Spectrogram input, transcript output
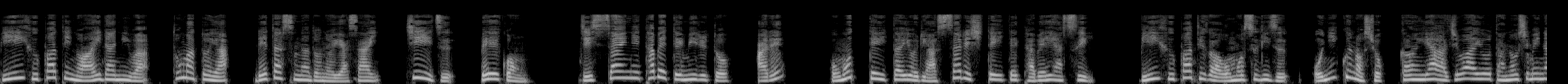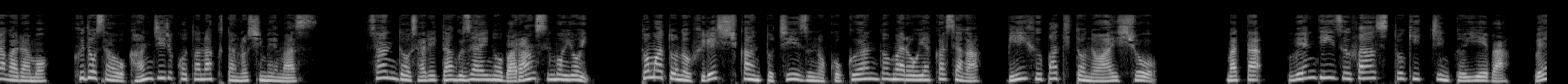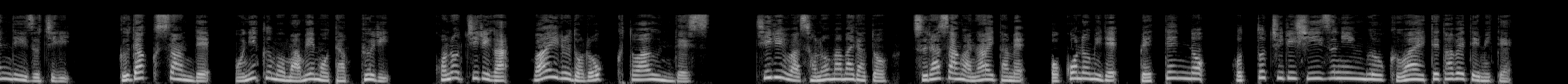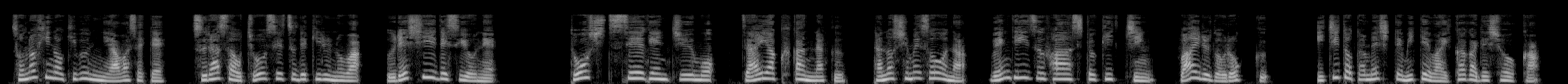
ビーフパティの間には、トマトやレタスなどの野菜、チーズ、ベーコン。実際に食べてみると、あれ？思っていたよりあっさりしていて食べやすい。ビーフパティが重すぎず、お肉の食感や味わいを楽しみながらも、くどさを感じることなく楽しめます。サンドされた具材のバランスも良い。トマトのフレッシュ感とチーズのコクまろやかさが、ビーフパティとの相性。また、ウェンディーズファーストキッチンといえば、ウェンディーズチリ。具沢山でお肉も豆もたっぷり。このチリがワイルドロックと合うんです。チリはそのままだと辛さがないため、お好みで別店のホットチリシーズニングを加えて食べてみて、その日の気分に合わせて辛さを調節できるのは嬉しいですよね。糖質制限中も罪悪感なく楽しめそうなウェンディーズファーストキッチンワイルドロック。一度試してみてはいかがでしょうか？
